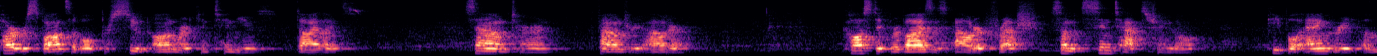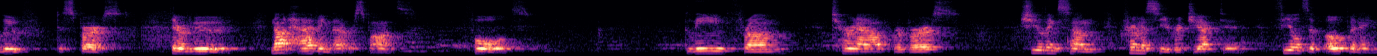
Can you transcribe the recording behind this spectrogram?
Part responsible, pursuit onward continues, dilates. Sound turn, foundry outer. Caustic revises outer fresh, some syntax shingle. People angry, aloof, dispersed. Their mood, not having that response, folds. Glean, thrum, turn out, reverse, shielding some primacy rejected, fields of opening,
